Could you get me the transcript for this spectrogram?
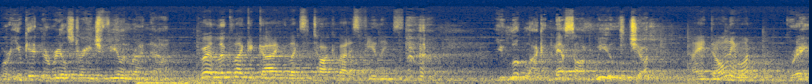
or are you getting a real strange feeling right now? Do I look like a guy who likes to talk about his feelings? You look like a mess on wheels, Chuck. I ain't the only one. Great.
